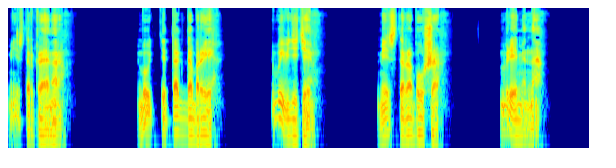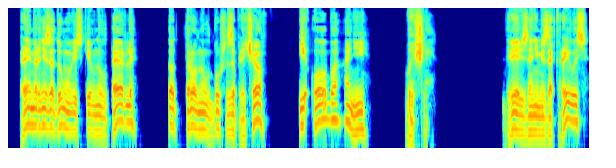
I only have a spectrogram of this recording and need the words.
Мистер Крэмер, будьте так добры, выведите мистера Буша. Временно». Крэмер, не задумываясь, кивнул Перли, тот тронул Буша за плечо, и оба они вышли. Дверь за ними закрылась,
